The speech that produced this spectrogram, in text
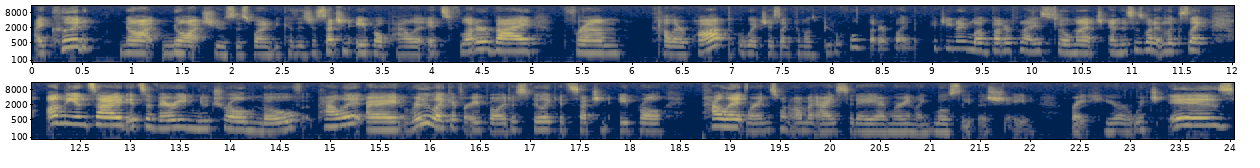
I could not not choose this one because it's just such an April palette. It's Flutter by from ColourPop, which is like the most beautiful butterfly packaging. I love butterflies so much. And this is what it looks like on the inside. It's a very neutral mauve palette. I really like it for April. I just feel like it's such an April palette. Wearing this one on my eyes today. I'm wearing like mostly this shade right here, which is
